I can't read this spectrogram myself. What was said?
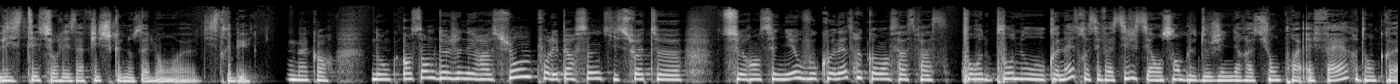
listé sur les affiches que nous allons euh, distribuer. D'accord. Donc ensemble de générations, pour les personnes qui souhaitent euh, se renseigner ou vous connaître, comment ça se passe? Pour, nous connaître, c'est facile, c'est ensemble de génération.fr. Donc, euh,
